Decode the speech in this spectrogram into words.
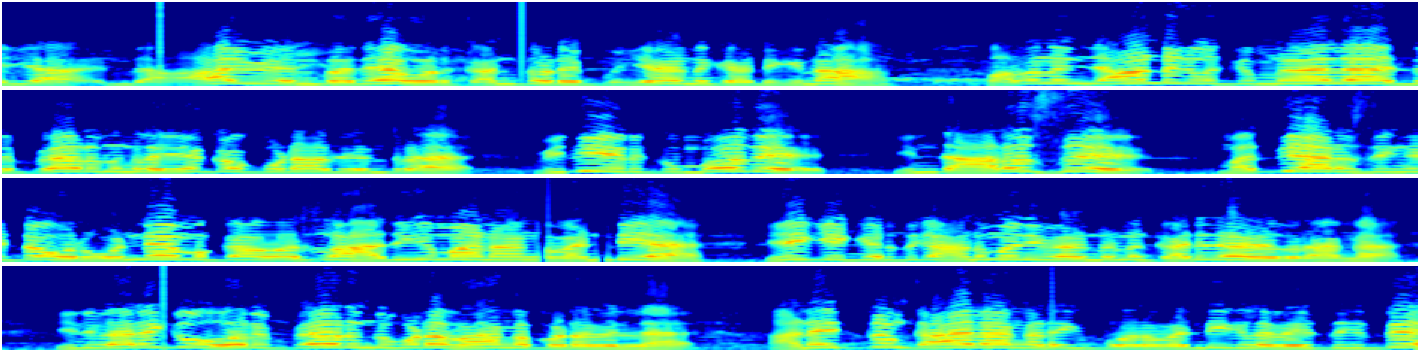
ஐயா இந்த ஆய்வு என்பதே ஒரு கண் துடைப்பு. ஏன்னு கேட்டீங்கன்னா பதினஞ்சு ஆண்டுகளுக்கு மேல இந்த பேருந்துகளை இயக்கக்கூடாது என்ற விதி இருக்கும்போது இந்த அரசு மத்திய அரசுங்கிட்ட ஒரு ஒன்னே முக்கால் வருஷம் அதிகமா நாங்க வண்டியை இயக்கிக்கிறதுக்கு அனுமதி வேண்டும்னு கடிதம் எழுதுறாங்க. இது வரைக்கும் ஒரு பேருந்து கூட வாங்கப்படவில்லை. அனைத்தும் காயலாங்கடைக்கு போற வண்டிகளை வைத்துக்கிட்டு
